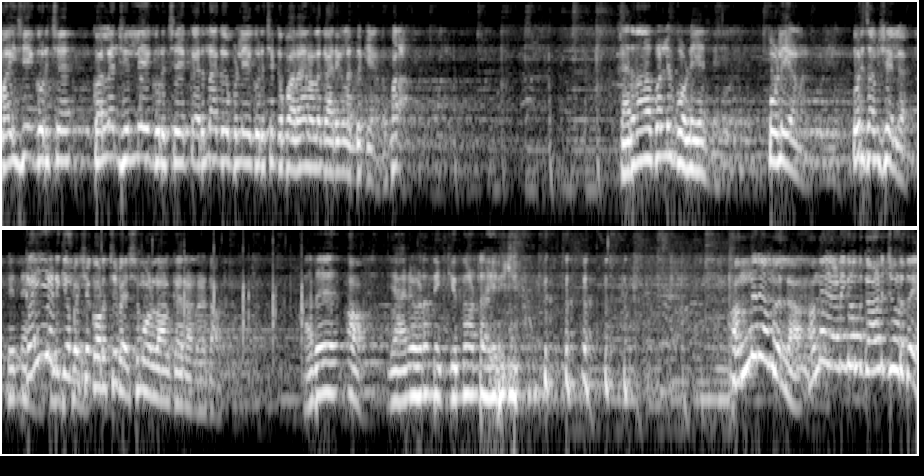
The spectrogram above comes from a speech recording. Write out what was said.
മൈജിയെ കുറിച്ച് കൊല്ലം ജില്ലയെ കുറിച്ച് കരുനാഗപ്പള്ളിയെ കുറിച്ചൊക്കെ പറയാനുള്ള കാര്യങ്ങൾ എന്തൊക്കെയാണ്? പറ. കരുനാഗപ്പള്ളി പൊളിയല്ലേ? പൊളിയാണ്. ഒരു സംശയമില്ല. കൈയടിക്കാൻ കൈ അടിക്കാൻ പക്ഷെ കുറച്ച് വിഷമമുള്ള ആൾക്കാരാണ് കേട്ടോ. അത് ആ. ഞാനിവിടെ നിൽക്കുന്നോണ്ടായിരിക്കും. അങ്ങനെയൊന്നുമല്ല. അങ്ങനെയാണെങ്കിൽ ഒന്ന് കാണിച്ചു കൊടുത്തേ.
